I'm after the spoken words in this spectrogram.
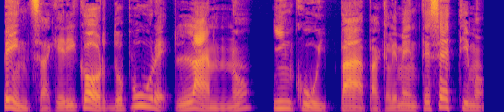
Pensa che ricordo pure l'anno in cui Papa Clemente VII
